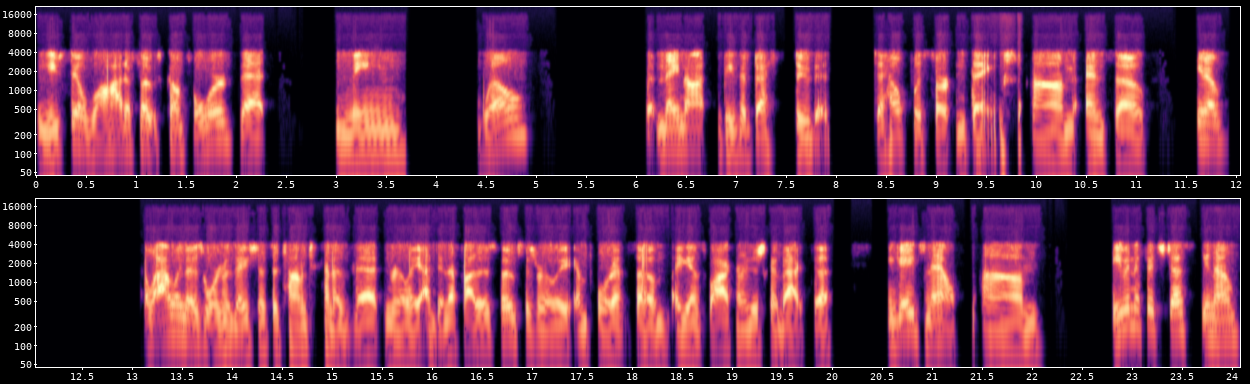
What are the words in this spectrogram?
you see a lot of folks come forward that mean well, but may not be the best suited to help with certain things. Um, and so, you know, allowing those organizations the time to kind of vet and really identify those folks is really important. So again, that's why I kind of just go back to engage now. Um, even if it's just, you know,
